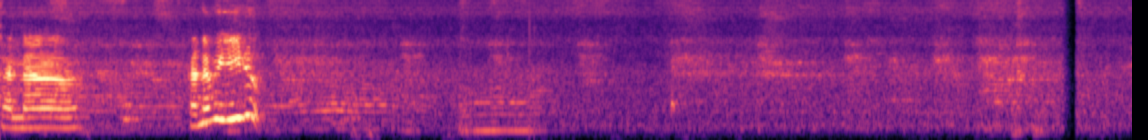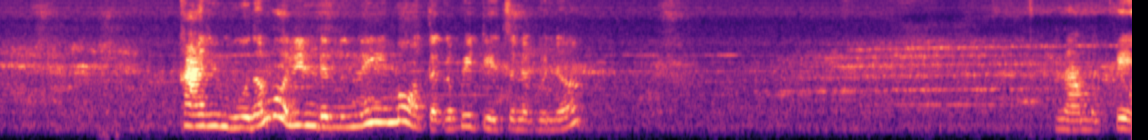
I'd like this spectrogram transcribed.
കണ്ണ കണ്ണ വീഴും. കരിമ്പൂതം പോലെ ഉണ്ടെന്ന് ഈ മോത്തൊക്കെ പെറ്റി പിന്നെ? നമുക്കേ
